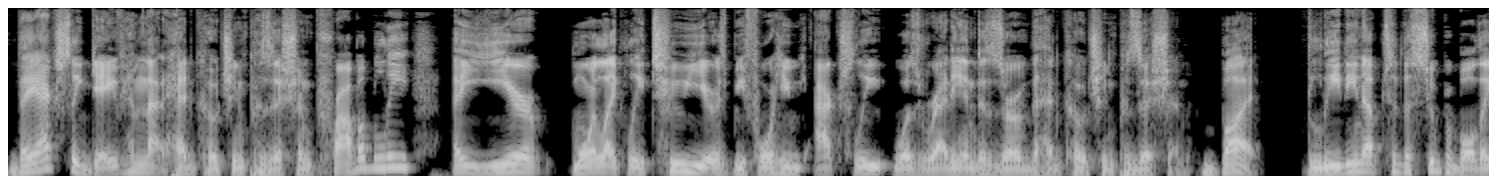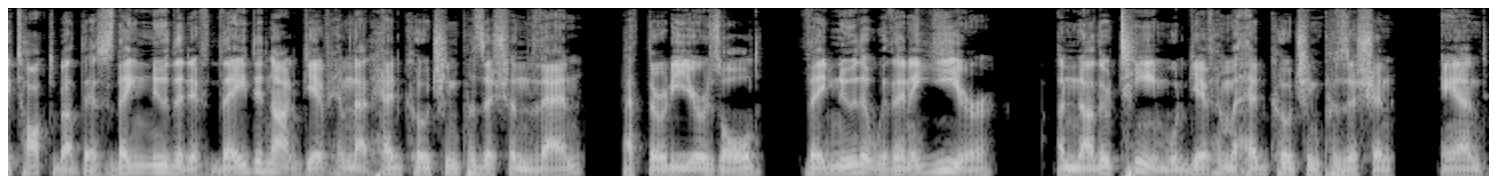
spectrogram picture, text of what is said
they actually gave him that head coaching position probably a year, more likely two years before he actually was ready and deserved the head coaching position. But leading up to the Super Bowl, they talked about this. They knew that if they did not give him that head coaching position then at 30 years old, they knew that within a year, another team would give him a head coaching position and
